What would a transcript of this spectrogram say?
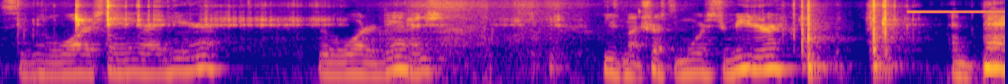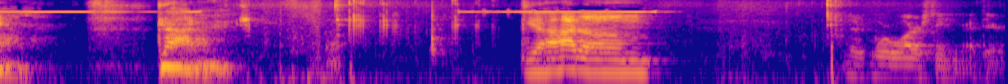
See a little water standing right here. a little water damage. Use my trusty moisture meter. And bam! Got him! Got him! More water standing right there.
